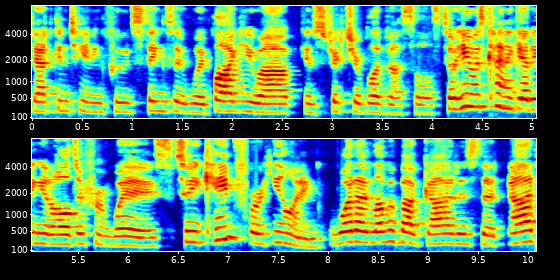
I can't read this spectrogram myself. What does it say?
fat containing foods, things that would clog you up, constrict your blood vessels. So he was kind of getting it all different ways. So he came for healing. What I love about God is that God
